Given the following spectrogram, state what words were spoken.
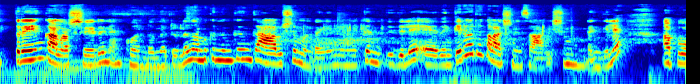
ഇത്രയും കളർ ഷെയ്ഡ് ഞാൻ കൊണ്ടുവന്നിട്ടുള്ളത്. നമുക്ക് നിങ്ങൾക്ക് നിങ്ങൾക്ക് ആവശ്യമുണ്ടെങ്കിൽ നിങ്ങൾക്ക് ഇതിൽ ഏതെങ്കിലും ഒരു കളക്ഷൻസ് ആവശ്യമുണ്ടെങ്കിൽ അപ്പോൾ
